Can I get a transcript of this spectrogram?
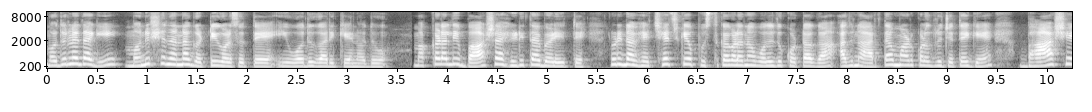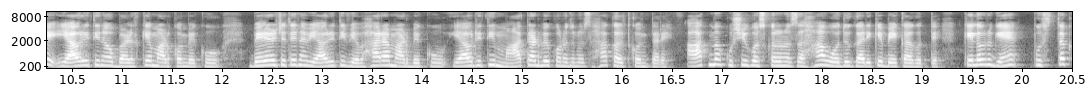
ಮೊದಲನೇದಾಗಿ ಮನುಷ್ಯನನ್ನು ಗಟ್ಟಿಗೊಳಿಸುತ್ತೆ ಈ ಓದುಗಾರಿಕೆ ಅನ್ನೋದು. ಮಕ್ಕಳಲ್ಲಿ ಭಾಷಾ ಹಿಡಿತ ಬೆಳೆಯುತ್ತೆ. ನೋಡಿ, ನಾವು ಹೆಚ್ಚು ಹೆಚ್ಚಿಗೆ ಪುಸ್ತಕಗಳನ್ನು ಓದೋದು ಕೊಟ್ಟಾಗ ಅದನ್ನು ಅರ್ಥ ಮಾಡ್ಕೊಳ್ಳೋದ್ರ ಜೊತೆಗೆ ಭಾಷೆ ಯಾವ ರೀತಿ ನಾವು ಬಳಕೆ ಮಾಡ್ಕೊಬೇಕು, ಬೇರೆಯವ್ರ ಜೊತೆ ನಾವು ಯಾವ ರೀತಿ ವ್ಯವಹಾರ ಮಾಡಬೇಕು, ಯಾವ ರೀತಿ ಮಾತಾಡಬೇಕು ಅನ್ನೋದನ್ನು ಸಹ ಕಲ್ತ್ಕೊತಾರೆ. ಆತ್ಮ ಖುಷಿಗೋಸ್ಕರನೂ ಸಹ ಓದುಗಾರಿಕೆ ಬೇಕಾಗುತ್ತೆ. ಕೆಲವರಿಗೆ ಪುಸ್ತಕ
